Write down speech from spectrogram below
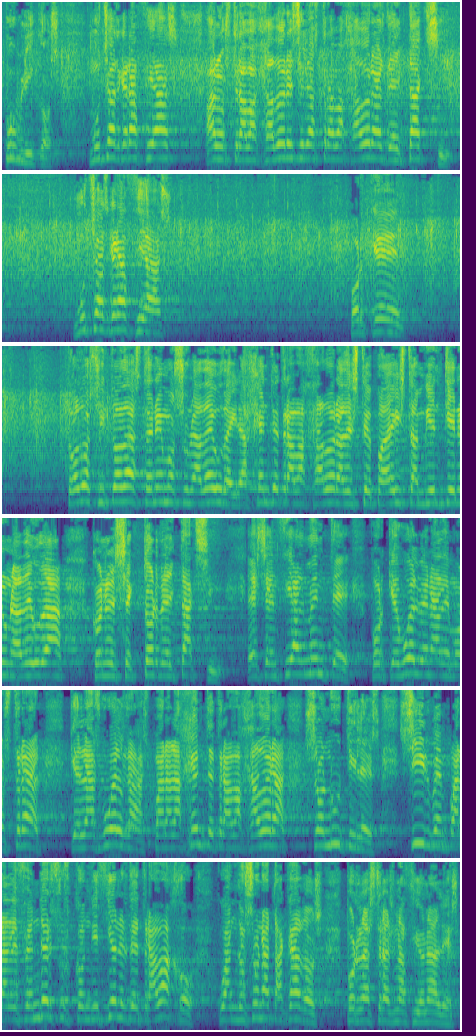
públicos. Muchas gracias a los trabajadores y las trabajadoras del taxi Muchas gracias, porque todos y todas tenemos una deuda y la gente trabajadora de este país también tiene una deuda con el sector del taxi, esencialmente porque vuelven a demostrar que las huelgas para la gente trabajadora son útiles, sirven para defender sus condiciones de trabajo cuando son atacados por las transnacionales.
